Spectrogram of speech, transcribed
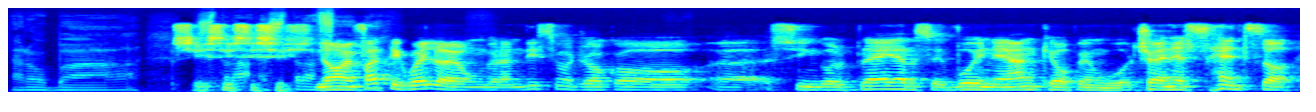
una roba... Sì, stra- sì, sì, sì. No, infatti quello è un grandissimo gioco uh, single player se vuoi neanche open world cioè nel senso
